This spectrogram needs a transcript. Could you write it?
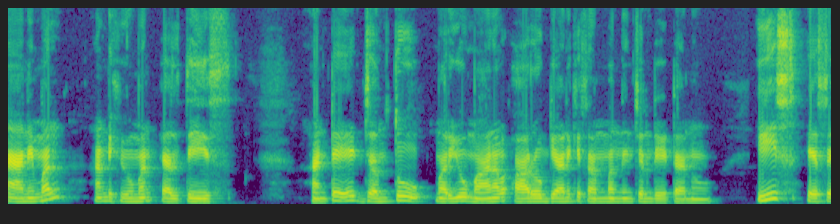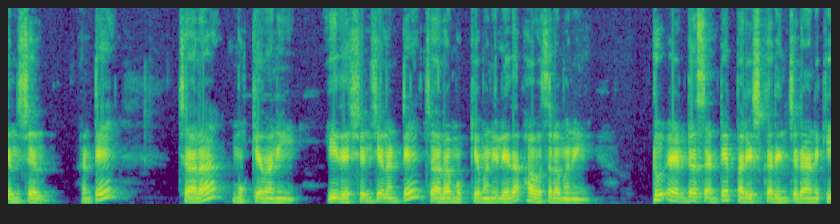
animal and human health is అంటే జంతు మరియు మానవ ఆరోగ్యానికి సంబంధించిన డేటాను ఈస్ ఎసెన్షియల్ అంటే చాలా ముఖ్యమని. ఇది ఎసెన్షియల్ అంటే చాలా ముఖ్యమని లేదా అవసరమని. టు అడ్రస్ అంటే పరిష్కరించడానికి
